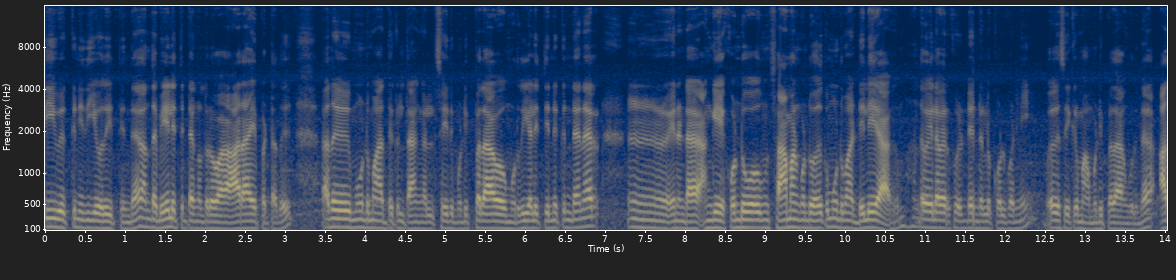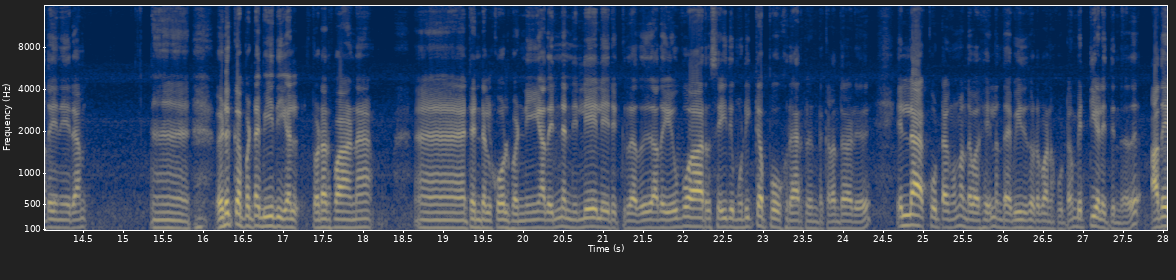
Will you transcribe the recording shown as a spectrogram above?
தீவுக்கு நிதியை ஒதுக்கியிருந்தார். அந்த வேலை திட்டங்கள் தொடர்பாக ஆராயப்பட்டது. அது மூன்று மாதத்துக்குள் தாங்கள் செய்து முடிப்பதாகவும் உறுதியளித்து நிற்கின்றனர். என்னென்ன அங்கே கொண்டு போகும் சாமான் கொண்டு போவதற்கு மூன்று மாதம் டிலே ஆகும். அந்த வகையில் அவர் டெண்டரில் கால் பண்ணி வெகு சீக்கிரமாக முடிப்பதாக இருந்தார் அதே நேரம் எடுக்கப்பட்ட வீதிகள் தொடர்பான டெண்டல் கோல் பண்ணி அதை என்ன நிலையில் இருக்கிறது அதை எவ்வாறு செய்து முடிக்கப் போகிறார்கள் என்ற கலந்துரையாடு எல்லா கூட்டங்களும் அந்த வகையில் அந்த வீதி தொடர்பான கூட்டம் வெற்றி அளித்திருந்தது. அதே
